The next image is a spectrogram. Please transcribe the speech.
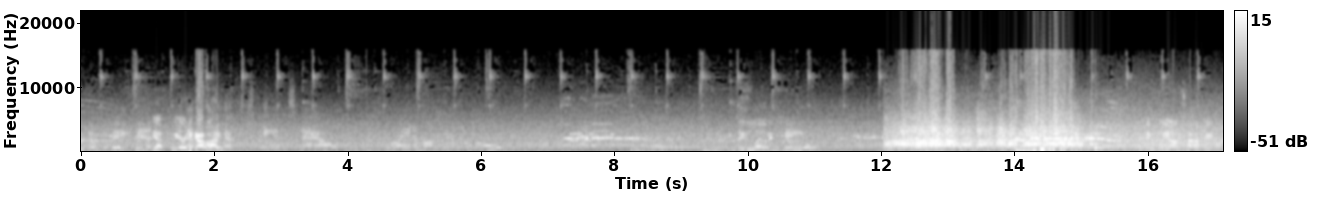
for them to bathe in. Yep, we already got one. I have these pans now. Right about here, Mom. They love kale. I think Leon's happy.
